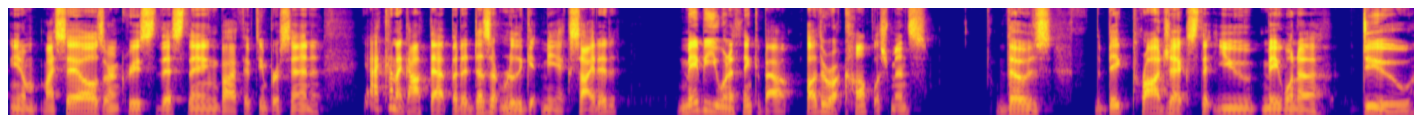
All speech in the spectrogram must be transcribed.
you know, my sales or increase this thing by 15%. And yeah, I kind of got that, but it doesn't really get me excited maybe you want to think about other accomplishments, those the big projects that you may want to do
